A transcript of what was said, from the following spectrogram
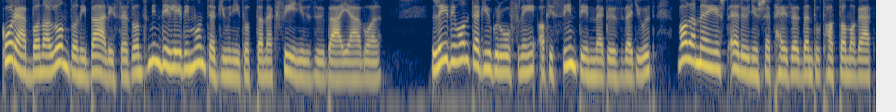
Korábban a londoni báli szezont mindig Lady Montague nyitotta meg fényűző bájával. Lady Montague grófné, aki szintén megözvegyült, valamelyest előnyösebb helyzetben tudhatta magát,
